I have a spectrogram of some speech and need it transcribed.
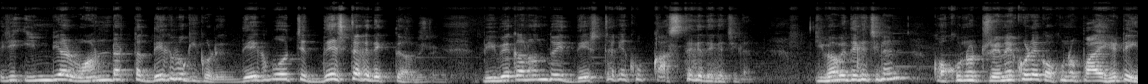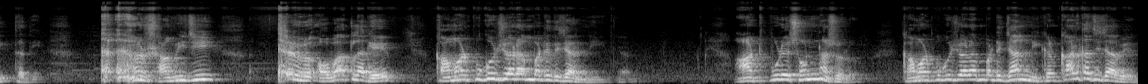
এই যে ইন্ডিয়ার ওয়ান্ডারটা দেখব কি করে? দেখব হচ্ছে দেশটাকে দেখতে হবে। বিবেকানন্দ এই দেশটাকে খুব কাছ থেকে দেখেছিলেন। কীভাবে দেখেছিলেন? কখনো ট্রেনে করে কখনো পায়ে হেঁটে ইত্যাদি। স্বামীজি অবাক লাগে কামারপুকুর জয়রামবাটিতে যাননি। আটপুরে সন্ন্যাস হলো। কামারপুকুর জয়রামবাটি যাননি কারণ কার কাছে যাবেন?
